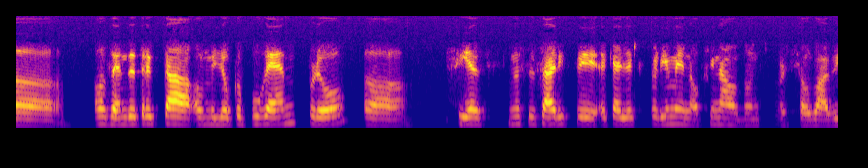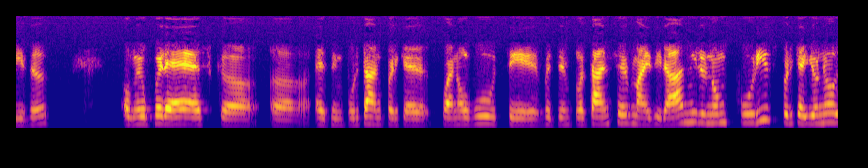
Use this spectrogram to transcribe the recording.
eh, els hem de tractar el millor que puguem, però eh, si és necessari fer aquell experiment al final doncs, per salvar vides, el meu parer és que uh, és important perquè quan algú té, per exemple, càncer, mai dirà, ah, mira, no em curis perquè jo no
